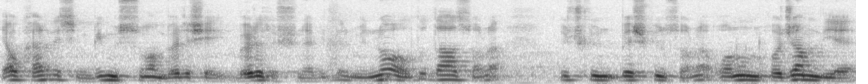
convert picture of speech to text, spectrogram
Ya kardeşim bir Müslüman böyle şey böyle düşünebilir mi? Ne oldu? Daha sonra üç gün beş gün sonra onun hocam diye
